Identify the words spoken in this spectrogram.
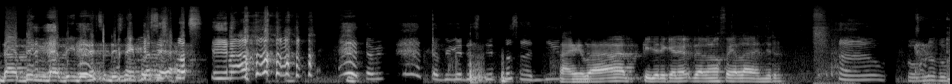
dubbing dubbing di Disney Plus ya. Plus, iya. tapi tapi gak Disney Plus anjing. Tai banget, kayak jadi kayak telenovela anjir. Ah, goblok.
